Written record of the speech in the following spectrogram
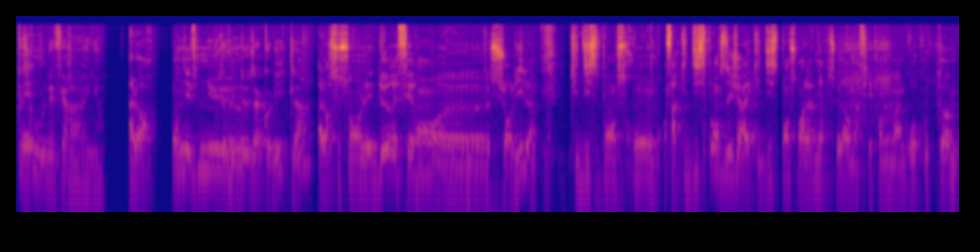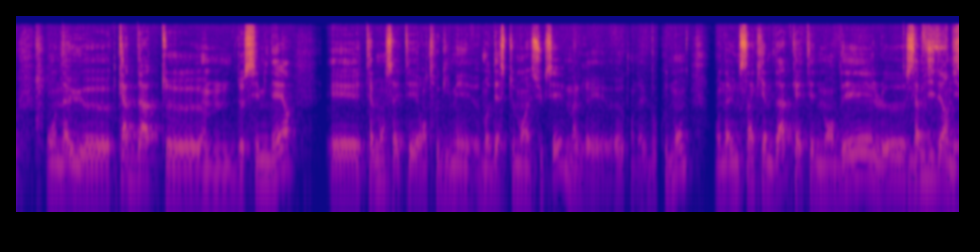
Qu'est-ce que vous venez faire à La Réunion? Alors, on est venu. Vous avez euh, deux acolytes là Alors, ce sont les deux référents sur l'île qui dispenseront, enfin qui dispensent déjà et qui dispenseront à l'avenir, parce que là, on a fait quand même un gros coup de com. On a eu quatre dates de séminaires. Et tellement ça a été, entre guillemets, euh, modestement un succès, malgré euh, qu'on a eu beaucoup de monde, on a une cinquième date qui a été demandée le samedi dernier.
